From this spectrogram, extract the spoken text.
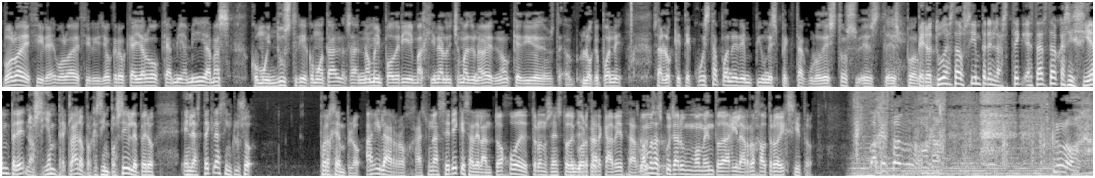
Vuelvo a decir, eh, vuelvo a decir, yo creo que hay algo que a mí, a mí, además, como industria y como tal, o sea, no me podría imaginar, lo he dicho más de una vez, ¿no? Que lo que pone, o sea, lo que te cuesta poner en pie un espectáculo de estos es, es por... Pero tú has estado siempre en las teclas, has estado casi siempre, no siempre, claro, porque es imposible, pero en las teclas incluso... Por ejemplo, Águila Roja es una serie que se adelantó a Juego de Tronos en esto de cortar cabezas. Vamos a escuchar un momento de Águila Roja, otro éxito. Majestad, no lo haga. No lo haga.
